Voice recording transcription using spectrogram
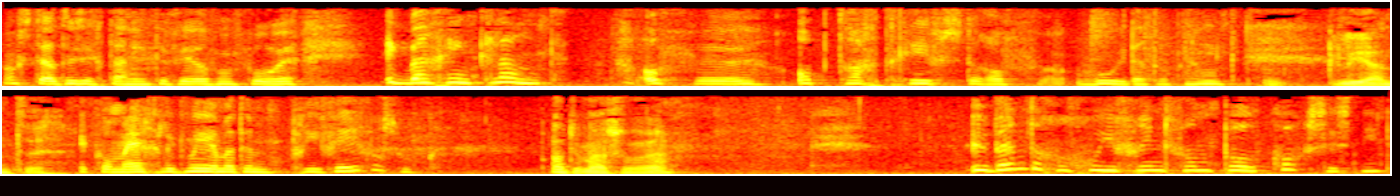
oh stelt u zich daar niet te veel van voor. Ik ben geen klant. Of eh, opdrachtgeefster, of hoe je dat ook noemt. Cliënten. Ik kom eigenlijk meer met een privéverzoek. Houdt u maar zo, hè? U bent toch een goede vriend van Paul Cox, is het niet?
